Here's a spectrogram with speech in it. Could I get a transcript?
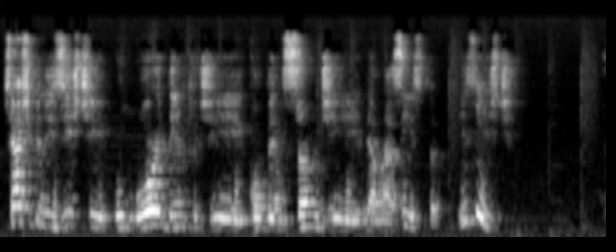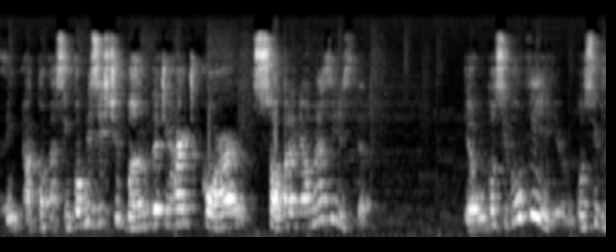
Você acha que não existe humor dentro de convenção de neonazista? Existe. Assim como existe banda de hardcore só para neonazista. Eu não consigo ouvir, eu não consigo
